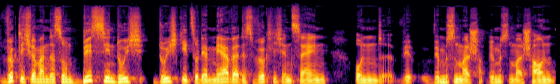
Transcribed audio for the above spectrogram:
wirklich, wenn man das so ein bisschen durch, durchgeht, so der Mehrwert ist wirklich insane. Und wir, wir, müssen mal wir müssen mal schauen,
